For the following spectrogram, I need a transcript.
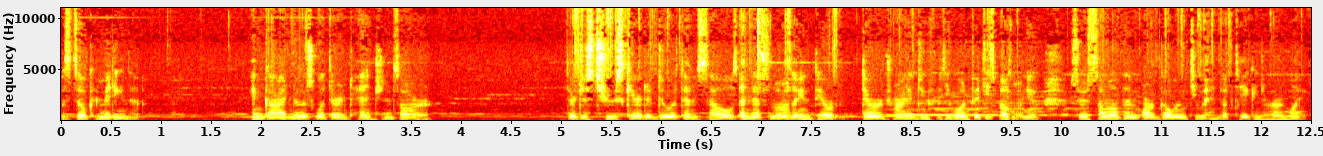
It's still committing that. And God knows what their intentions are. They're just too scared to do it themselves. And that's another thing. They were, they were trying to do 5150 spells on you. So some of them are going to end up taking their own life.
